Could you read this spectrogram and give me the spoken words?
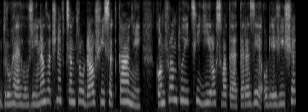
2. října začne v centru další setkání, konfrontující dílo svaté Terezie od Ježíše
